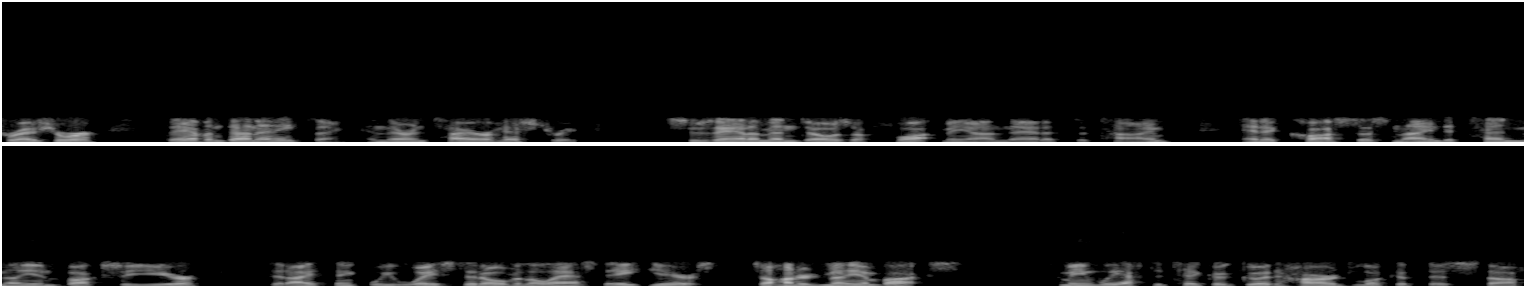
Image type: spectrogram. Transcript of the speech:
treasurer? They haven't done anything in their entire history. Susana Mendoza fought me on that at the time, and it cost us nine to ten million bucks a year that I think we wasted over the last eight years. It's a hundred million bucks. I mean, we have to take a good hard look at this stuff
